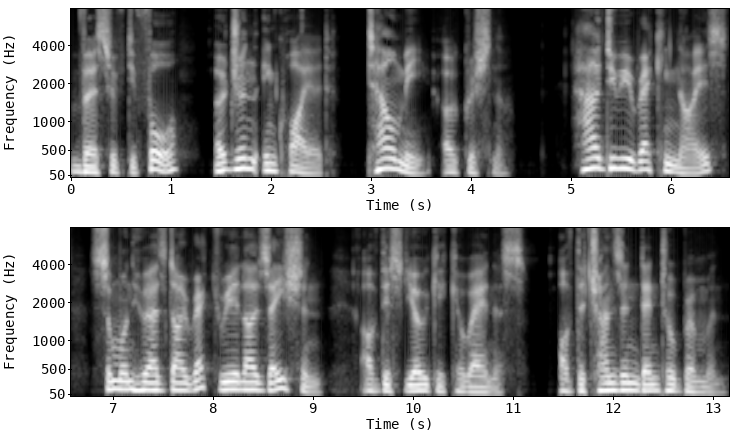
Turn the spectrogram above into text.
Verse 54 Arjun inquired, Tell me, O Krishna, how do we recognize someone who has direct realization of this yogic awareness, of the transcendental Brahman,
